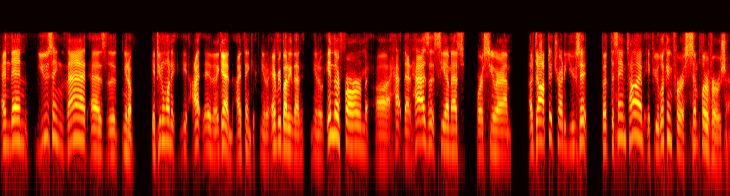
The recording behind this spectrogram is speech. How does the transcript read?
and then using that as the, you know, if you don't want to, I, and again, I think, you know, everybody that, you know, in their firm uh, ha, that has a CMS or a CRM, adopt it, try to use it. But at the same time, if you're looking for a simpler version,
